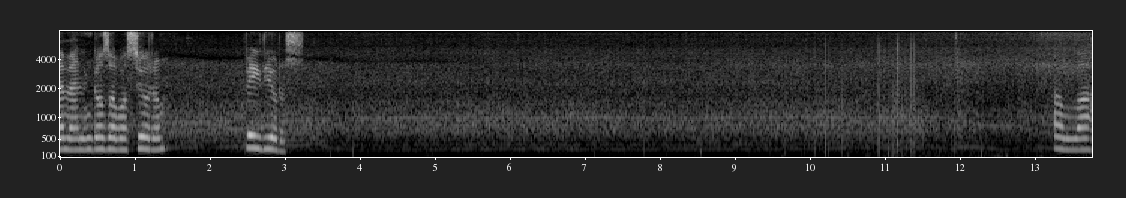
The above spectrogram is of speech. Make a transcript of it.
Hemen gaza basıyorum ve gidiyoruz. Allah.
